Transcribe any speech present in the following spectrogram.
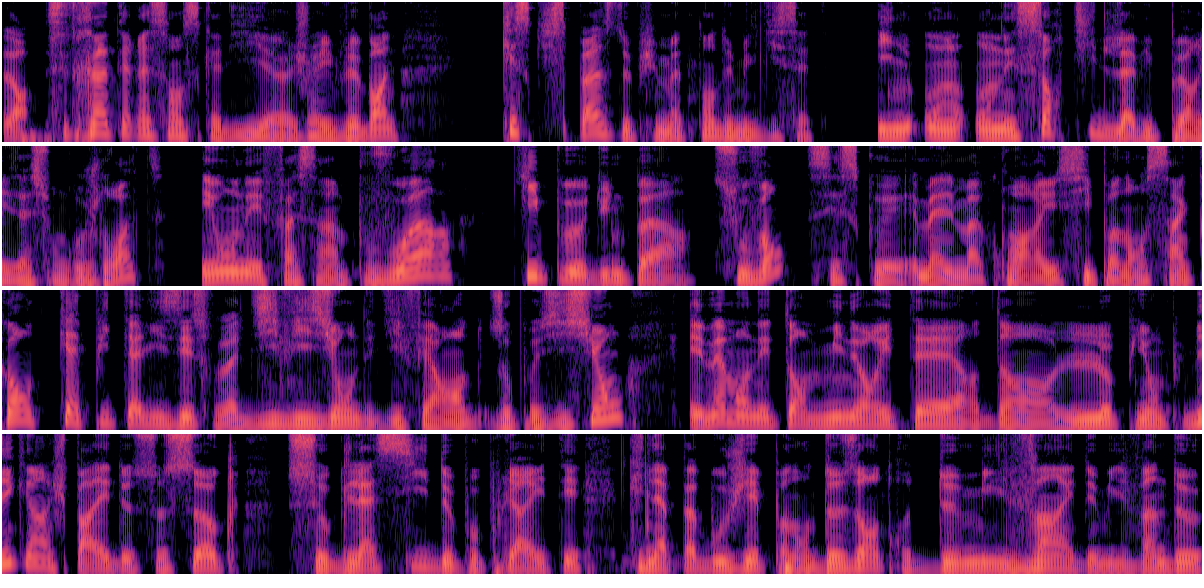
alors c'est très intéressant ce qu'a dit euh, Jean-Yves Le Borgne. Qu'est-ce qui se passe depuis maintenant 2017 on, est sorti de la bipolarisation gauche-droite et on est face à un pouvoir qui peut, d'une part, souvent, c'est ce que Emmanuel Macron a réussi pendant cinq ans, capitaliser sur la division des différentes oppositions, et même en étant minoritaire dans l'opinion publique, hein, je parlais de ce socle, ce glacis de popularité qui n'a pas bougé pendant deux ans, entre 2020 et 2022,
